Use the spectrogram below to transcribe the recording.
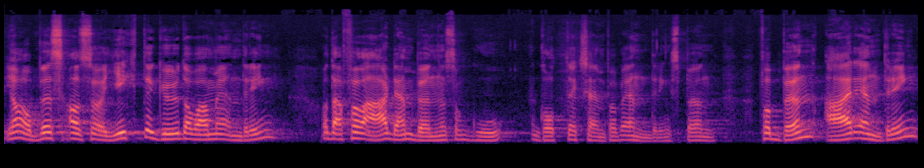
Jabes altså, gikk til Gud og var med endring. og Derfor er den bønnen så god, godt eksempel på endringsbønn. For bønn er endring.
